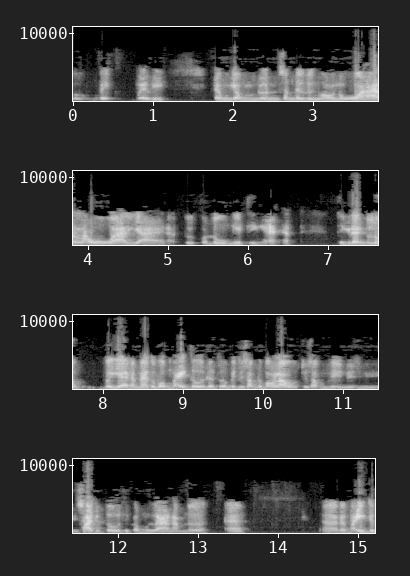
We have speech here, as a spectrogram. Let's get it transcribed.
tôi không biết. Bởi vì trong dòng linh sanh tử luân hồi nó quá lâu quá dài tôi có đủ nghiệp thì ác hết. Thì đến lúc bây giờ năm nay tôi 47 tuổi rồi tôi không biết tôi sống được bao lâu. Tôi sống sáu chục tuổi thì còn 13 năm nữa à, à, rồi 70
